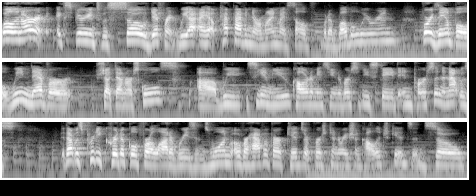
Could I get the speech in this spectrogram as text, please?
Well, and our experience was so different. We I kept having to remind myself what a bubble we were in. For example, we never shut down our schools. Uh, we CMU, Colorado Mesa University, stayed in person, and that was that was pretty critical for a lot of reasons. One, over half of our kids are first generation college kids, and so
